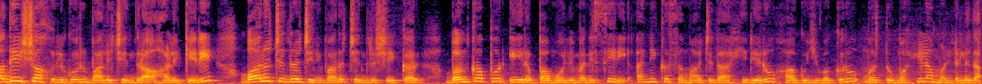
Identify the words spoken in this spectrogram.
ಆದೇಶ ಹುಲ್ಗೂರ್, ಬಾಲಚಂದ್ರ ಹಳಕೇರಿ ಬಾಲಚಂದ್ರ ಜನಿವಾರ, ಚಂದ್ರಶೇಖರ್ ಬಂಕಾಪುರ್ ಈರಪ್ಪ ಮೌಲಿಮನೆ ಸೇರಿ ಅನೇಕ ಸಮಾಜದ ಹಿರಿಯರು ಹಾಗೂ ಯುವಕರು ಮತ್ತು ಮಹಿಳಾ ಮಂಡಲದ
